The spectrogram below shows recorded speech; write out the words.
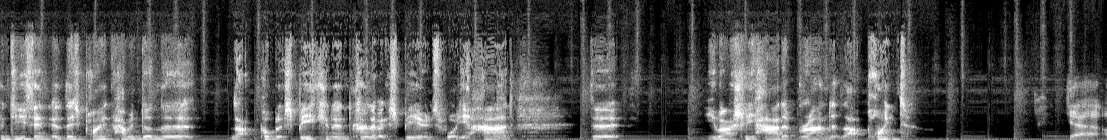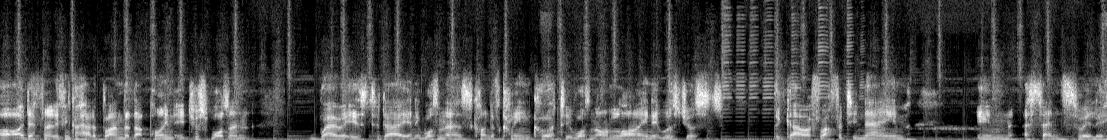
And do you think at this point, having done the that public speaking and kind of experience what you had, that you actually had a brand at that point. Yeah, I definitely think I had a brand at that point. It just wasn't where it is today, and it wasn't as kind of clean cut. It wasn't online. It was just the Gareth Rafferty name, in a sense, really.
